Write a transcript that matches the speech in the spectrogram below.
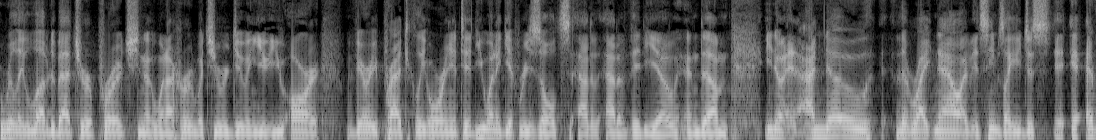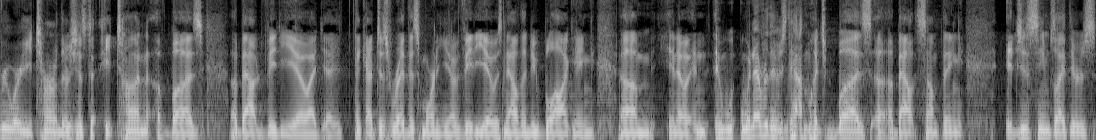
really loved about your approach. You know, when I heard what you were doing, you you are very practically oriented. You want to get results out of out of video, and um, you know, I know that right now it seems like you just everywhere you turn, there's just a, ton of buzz about video. I, I, think I just read this morning. You know, video is now the new blogging. Um, you know, and, and whenever there's that much buzz about something, it just seems like there's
